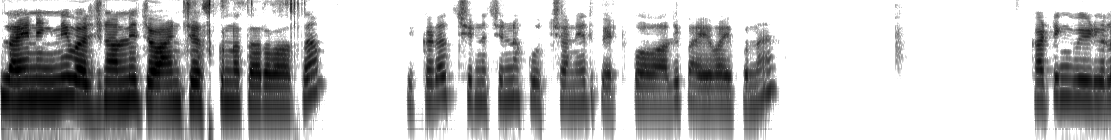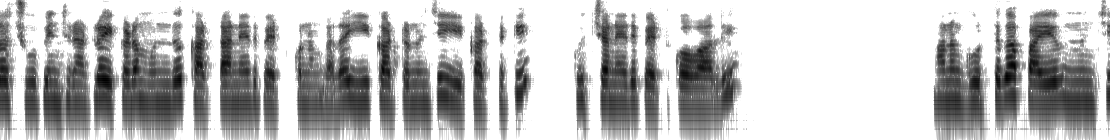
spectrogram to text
లైనింగ్ని ఒరిజినల్ని జాయిన్ చేసుకున్న తర్వాత ఇక్కడ చిన్న చిన్న కుచ్చు అనేది పెట్టుకోవాలి పై వైపున. కటింగ్ వీడియోలో చూపించినట్లు ఇక్కడ ముందు కట్ అనేది పెట్టుకున్నాం కదా ఈ కట్టు నుంచి ఈ కట్టుకి కుచ్చు అనేది పెట్టుకోవాలి. మనం గుర్తుగా పై నుంచి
